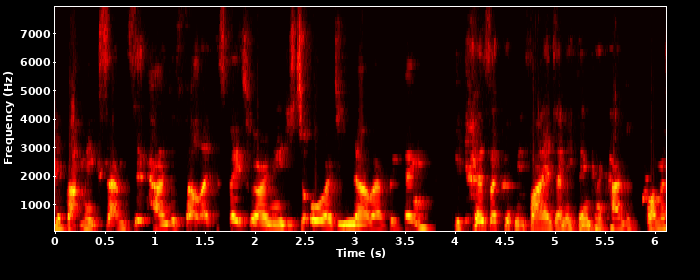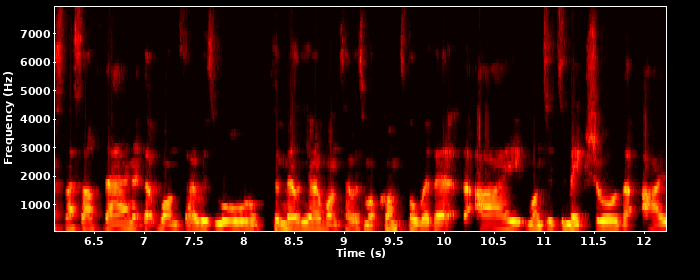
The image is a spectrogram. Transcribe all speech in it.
if that makes sense. It kind of felt like a space where I needed to already know everything because I couldn't find anything, I kind of promised myself then that once I was more familiar, once I was more comfortable with it, that I wanted to make sure that I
